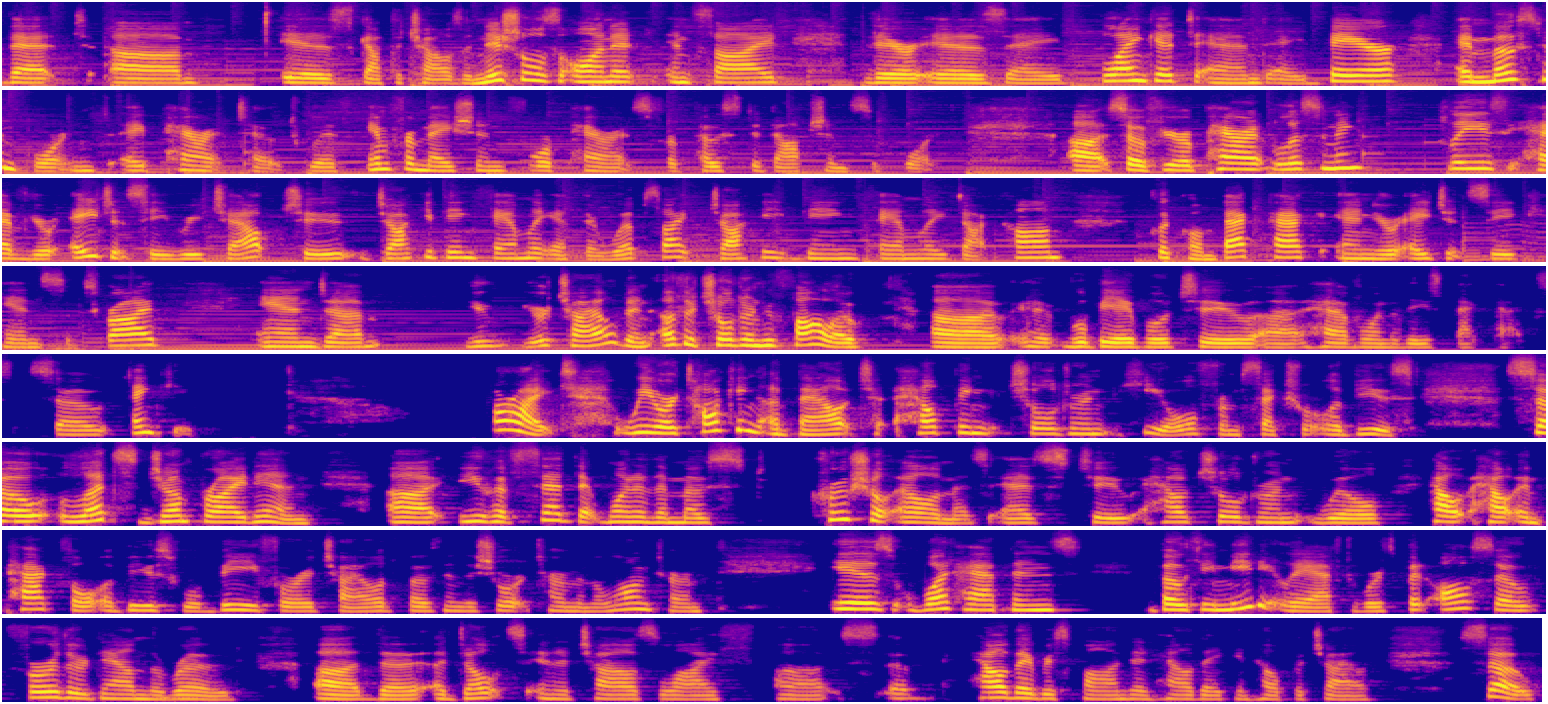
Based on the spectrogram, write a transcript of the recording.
that um, is got the child's initials on it inside. There is a blanket and a bear, and most important, a parent tote with information for parents for post adoption support. Uh, so if you're a parent listening, please have your agency reach out to Jockey Being Family at their website, jockeybeingfamily.com. Click on backpack, and your agency can subscribe. And um, you, your child and other children who follow uh, will be able to uh, have one of these backpacks. So, thank you. All right, we are talking about helping children heal from sexual abuse. So, let's jump right in. Uh, you have said that one of the most crucial elements as to how children will, how, how impactful abuse will be for a child, both in the short term and the long term, is what happens both immediately afterwards, but also further down the road uh, the adults in a child's life, uh, uh, how they respond and how they can help a child. So,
